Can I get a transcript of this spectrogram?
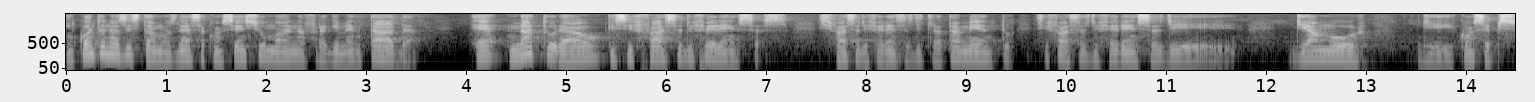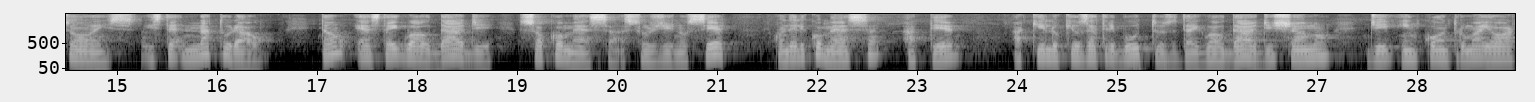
Enquanto nós estamos nessa consciência humana fragmentada, é natural que se faça diferenças se faça diferenças de tratamento, se faça as diferenças de, de amor, de concepções. Isto é natural. Então, esta igualdade só começa a surgir no ser quando ele começa a ter aquilo que os atributos da igualdade chamam de encontro maior.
